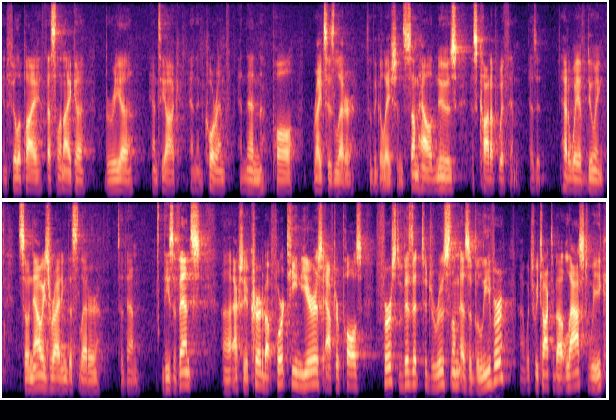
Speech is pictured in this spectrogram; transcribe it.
in Philippi, Thessalonica, Berea, Antioch, and then Corinth. And then Paul writes his letter to the Galatians. Somehow news has caught up with him, as it had a way of doing. So now he's writing this letter to them. These events uh, actually occurred about 14 years after Paul's first visit to Jerusalem as a believer, uh, which we talked about last week.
